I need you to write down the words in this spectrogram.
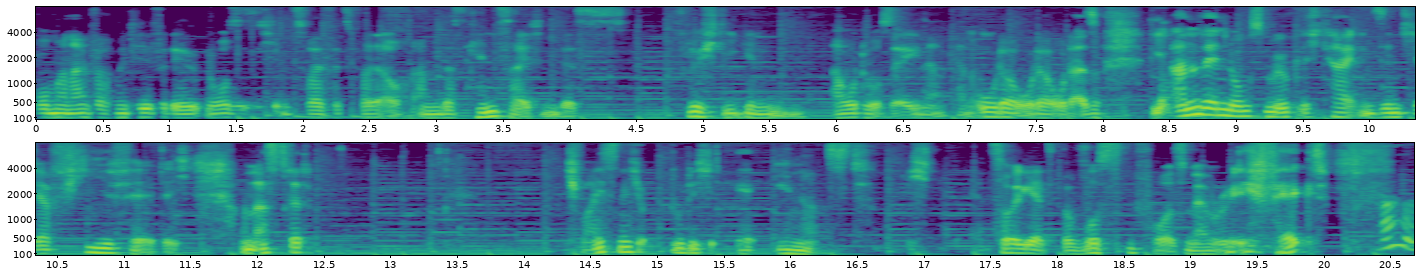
wo man einfach mit Hilfe der Hypnose sich im Zweifelsfall auch an das Kennzeichen des flüchtigen Autos erinnern kann. Oder, oder, oder. Also die Anwendungsmöglichkeiten sind ja vielfältig. Und Astrid, ich weiß nicht, ob du dich erinnerst. Ich erzeuge jetzt bewussten False Memory Effekt. Ah.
